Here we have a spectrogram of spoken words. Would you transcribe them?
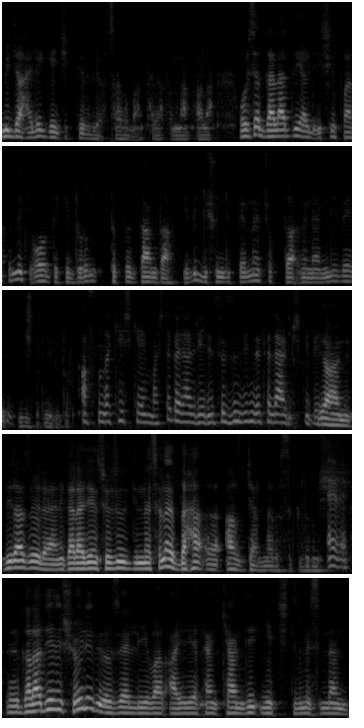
Müdahale geciktiriliyor Saruman tarafından falan. Oysa Galadriel de işin farkında ki oradaki durum tıpkı Gandalf gibi düşündüklerinden çok daha önemli ve ciddi bir durum. Aslında keşke en başta Galadriel'in sözünü dinleselermiş gibi. Yani biraz öyle yani Galadriel'in sözünü dinleseler daha e, az canları sıkılırmış. Evet. E, Galadriel'in şöyle bir özelliği var ayrıyeten kendi yetiştirmesinden,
